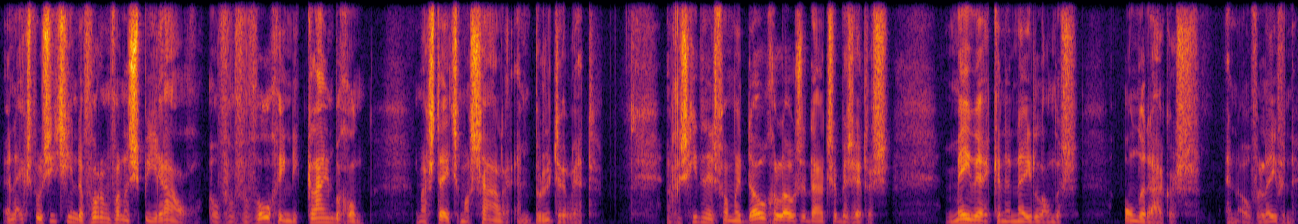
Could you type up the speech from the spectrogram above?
Een expositie in de vorm van een spiraal over vervolging die klein begon, maar steeds massaler en bruter werd. Een geschiedenis van medogeloze Duitse bezetters, meewerkende Nederlanders, onderduikers en overlevenden.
